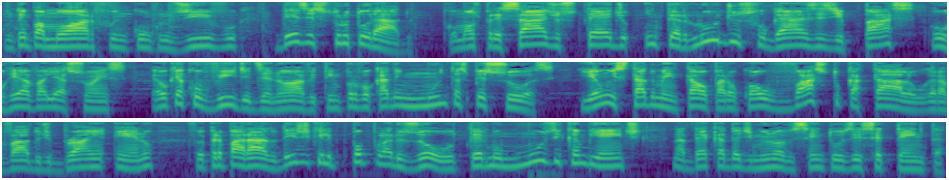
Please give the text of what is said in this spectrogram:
Um tempo amorfo, inconclusivo, desestruturado, com maus presságios, tédio, interlúdios fugazes de paz ou reavaliações. É o que a Covid-19 tem provocado em muitas pessoas, e é um estado mental para o qual o vasto catálogo gravado de Brian Eno foi preparado desde que ele popularizou o termo música ambiente na década de 1970.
